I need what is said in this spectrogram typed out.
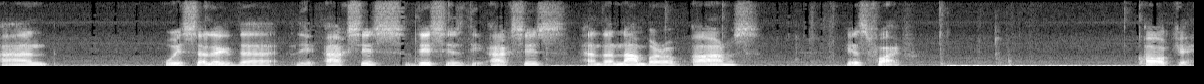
and we select the the axis. This is the axis and the number of arms is 5 okay.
